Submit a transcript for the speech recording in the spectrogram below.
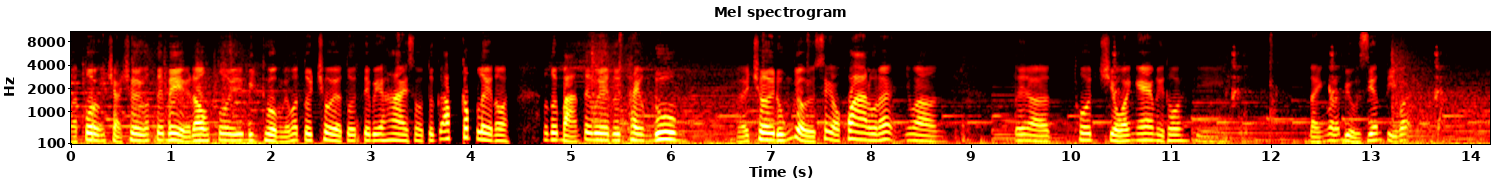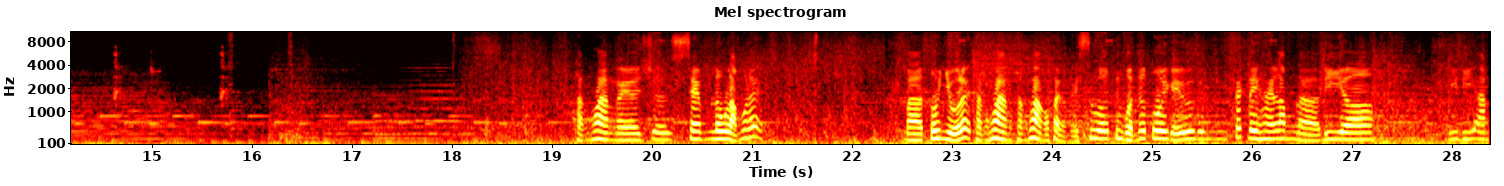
và tôi cũng chả chơi con TB ở đâu. Tôi bình thường nếu mà tôi chơi là tôi TB2 Xong rồi tôi cứ up cấp lên thôi. Tôi bán TB tôi thay bằng Doom. Đấy chơi đúng kiểu sách giáo khoa luôn đấy. Nhưng mà đây là thôi chiều anh em thì thôi Thì đánh gọi là biểu diễn tí vậy. Thắng Hoàng này ờ, xem lâu lắm rồi đấy. Mà tôi nhớ lại Thắng Hoàng Thắng Hoàng có phải là ngày xưa tư vấn cho tôi cái, cái cách đây 25 là đi uh, đi đi ăn.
